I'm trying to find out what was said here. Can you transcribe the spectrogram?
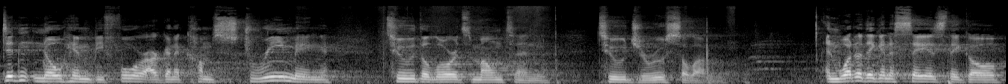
didn't know him before are going to come streaming to the Lord's mountain, to Jerusalem. And what are they going to say as they go?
